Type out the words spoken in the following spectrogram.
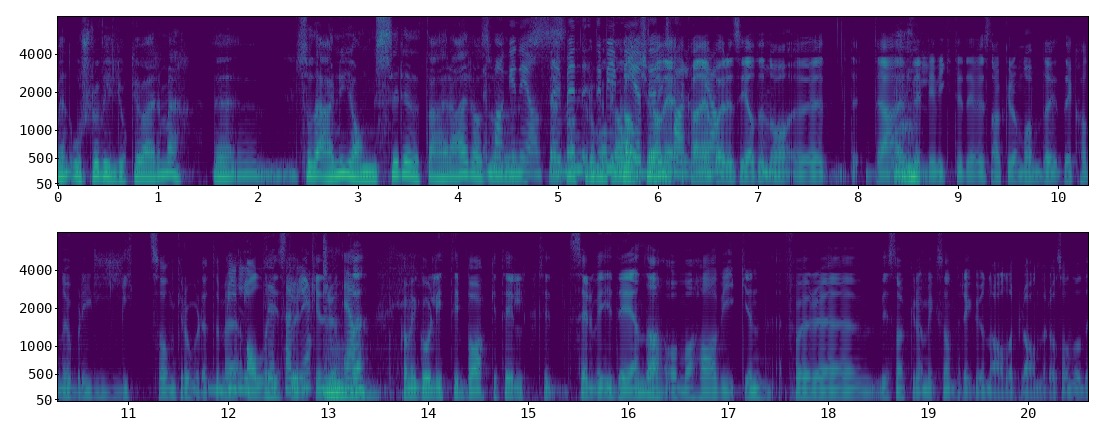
Men Oslo ville jo ikke være med. Eh, Så det er nyanser i dette her. Altså, mange nyanser, men det blir mye Kan, kan, detalj, jeg, kan jeg bare si at det nå eh, det, er veldig viktig det vi snakker om nå. men Det, det kan jo bli litt sånn kronglete med all historikken detaljert. rundt Ja. det. Kan vi gå litt tilbake til, til selve ideen da, om å ha Viken? For uh, vi snakker om ikke sant, regionale planer og sånn. og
